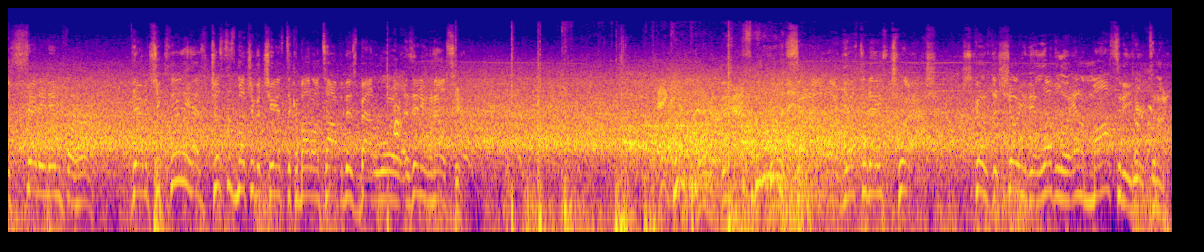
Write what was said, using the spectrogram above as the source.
Is setting in for her. Yeah, but she clearly has just as much of a chance to come out on top of this battle royal as anyone else here. Sent out like yesterday's trash. Just goes to show you the level of animosity here tonight.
